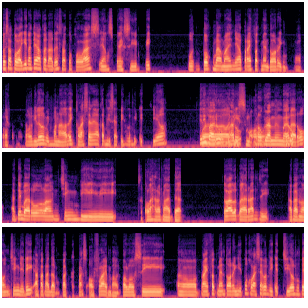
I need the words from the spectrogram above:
Terus satu lagi nanti akan ada satu kelas yang spesifik untuk namanya private mentoring. Nah, private mentoring ini lebih menarik, kelasnya akan disetting lebih kecil. Ini baru baru small- program yang Ini baru baru, nanti baru launching di setelah Ramadan. Setelah Lebaran sih akan launching, jadi akan ada empat kelas offline. Kalau si eh, private mentoring itu kelasnya lebih kecil, mungkin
